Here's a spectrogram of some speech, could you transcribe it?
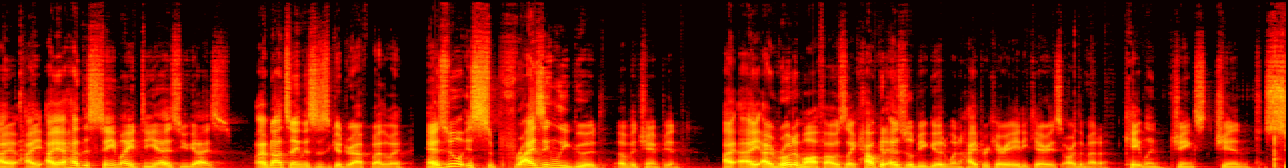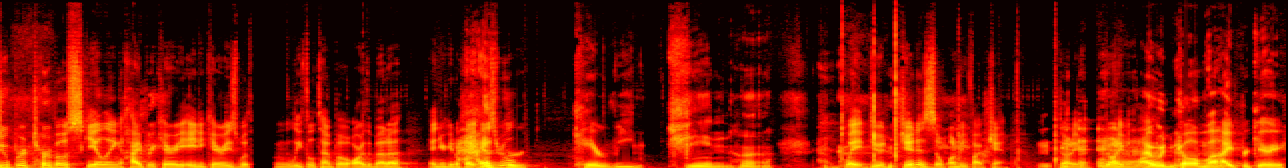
I, I I had the same idea as you guys. I'm not saying this is a good draft, by the way. Ezreal is surprisingly good of a champion. I, I, I wrote him off. I was like, how could Ezreal be good when hyper carry 80 carries are the meta? Caitlyn, Jinx, Jhin, super turbo scaling hyper carry 80 carries with f***ing lethal tempo are the meta, and you're gonna play Ezreal? Hyper carry Jhin, huh? Wait, dude, Jhin is a 1v5 champ. Don't even don't even. I wouldn't call him a hyper carry.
